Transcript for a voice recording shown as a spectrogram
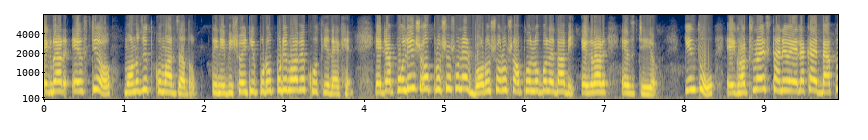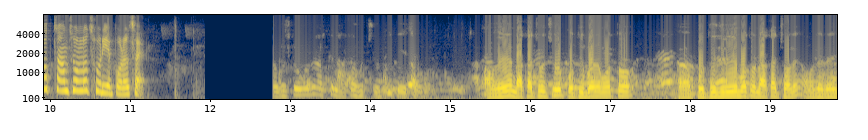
এগরার এসটিও মনোজিৎ কুমার যাদব। তিনি বিষয়টি পুরোপুরিভাবে খতিয়ে দেখেন। এটা পুলিশ ও প্রশাসনের বড় বড়সড় সাফল্য বলে দাবি এগরার এসডিও। কিন্তু এই ঘটনায় স্থানীয় এলাকায় ব্যাপক চাঞ্চল্য ছড়িয়ে পড়েছে। আমাদের নাকা চলছিল। প্রতিবারের মতো প্রতিদিনের মতো নাকা চলে আমাদের এই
